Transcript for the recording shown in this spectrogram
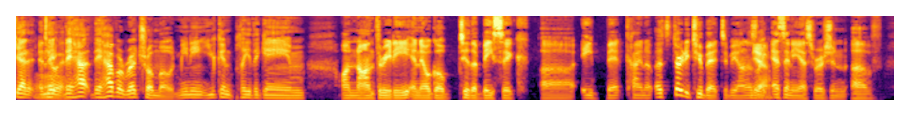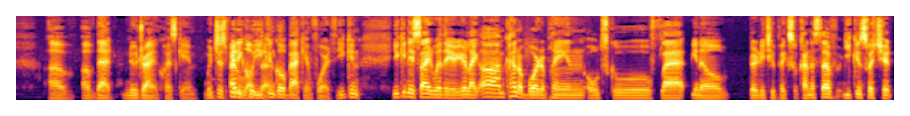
get it, And And do they, it. they have they have a retro mode, meaning you can play the game on non 3D and it'll go to the basic uh 8 bit kind of it's 32 bit to be honest, like SNES version of of of that new Dragon Quest game, which is pretty cool. You that. can go back and forth. You can you can decide whether you're like, oh, I'm kind of bored of playing old school flat, you know, 32 pixel kind of stuff. You can switch it.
